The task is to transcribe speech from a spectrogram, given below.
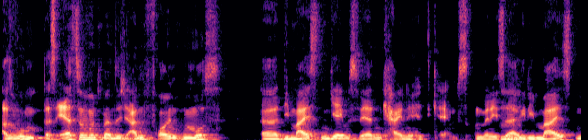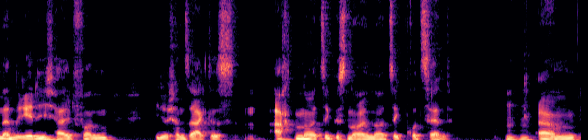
also wo, das erste, womit man sich anfreunden muss, äh, die meisten Games werden keine Hitgames. Und wenn ich mhm. sage die meisten, dann rede ich halt von, wie du schon sagtest, 98 bis 99 Prozent. Mhm. Ähm,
